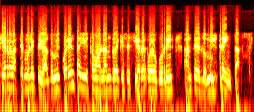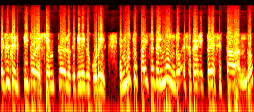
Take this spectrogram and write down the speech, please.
cierre a las termoeléctricas al 2040 y hoy estamos hablando de que ese cierre puede ocurrir antes del 2030. Ese es el tipo de ejemplo de lo que tiene que ocurrir. En muchos países del mundo esa trayectoria se está dando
